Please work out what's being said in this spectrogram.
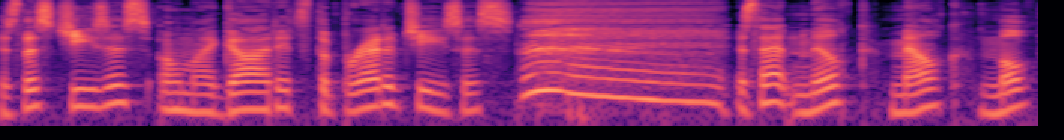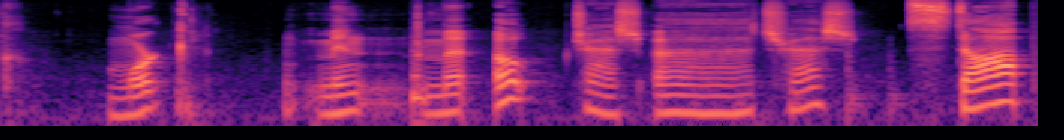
Is this Jesus? Oh my god, it's the bread of Jesus. Is that milk? Milk? Milk? Mork? Min, mi- oh, trash. Uh, trash? Stop.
